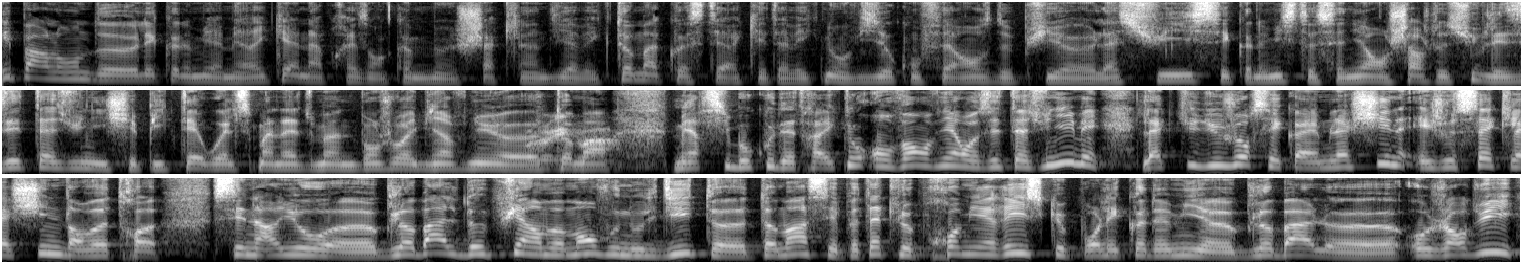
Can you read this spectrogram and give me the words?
Et parlons de l'économie américaine à présent, comme chaque lundi avec Thomas Coster qui est avec nous en visioconférence depuis euh, la Suisse, économiste senior en charge de suivre les États-Unis chez Pictet Wealth Management. Bonjour et bienvenue euh, Thomas. Merci beaucoup d'être avec nous. On va en venir aux États-Unis, mais l'actu du jour c'est quand même la Chine. Et je sais que la Chine, dans votre scénario euh, global, depuis un moment, vous nous le dites, Thomas, c'est peut-être le premier risque pour l'économie globale aujourd'hui.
